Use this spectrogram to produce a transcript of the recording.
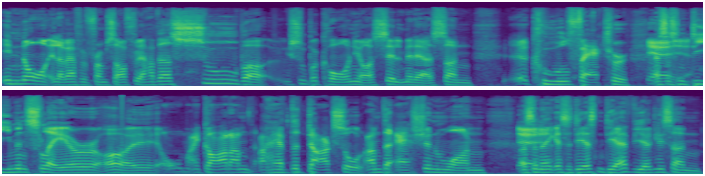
enormt, eller i hvert fald From Software, har været super, super corny også selv med deres sådan uh, cool factor. Ja, altså sådan ja. Demon Slayer, og uh, oh my god, I'm, I have the dark soul, I'm the ashen one. Ja, og sådan, ja. ikke? Altså det er, sådan, det er virkelig sådan...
